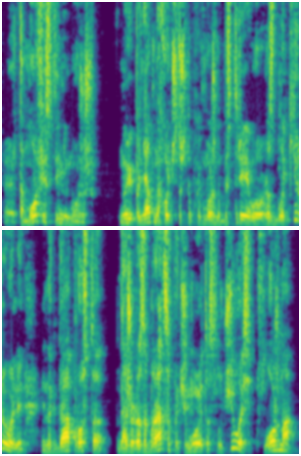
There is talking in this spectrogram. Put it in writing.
э, там офис ты не можешь. Ну и понятно, хочется, чтобы как можно быстрее его разблокировали. Иногда просто даже разобраться, почему это случилось, сложно.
